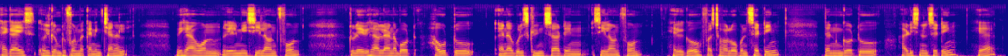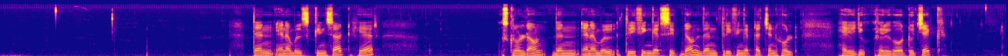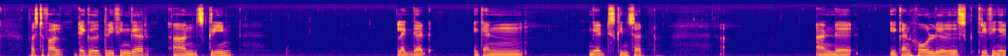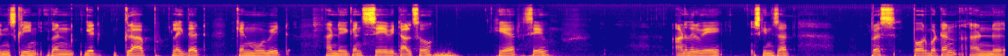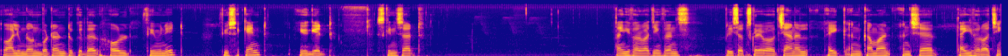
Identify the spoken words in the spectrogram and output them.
Hey guys, welcome to Phone Mechanic channel. We have one Realme C11 phone. Today we have learned about how to enable screenshot in C11 phone. Here we go. First of all, open setting, then go to additional setting here. Then enable screenshot here. Scroll down, then enable three finger swipe down, then three finger touch and hold. Here you here you go to check first of all take your three finger on screen like that. You can get screenshot. And uh, you can hold your three finger in screen. You can get grab like that. You can move it and you can save it also. Here save. Another way screenshot. Press power button and volume down button together. Hold few minute few second you get screenshot. Thank you for watching friends. Please subscribe our channel like and comment and share. Thank you for watching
